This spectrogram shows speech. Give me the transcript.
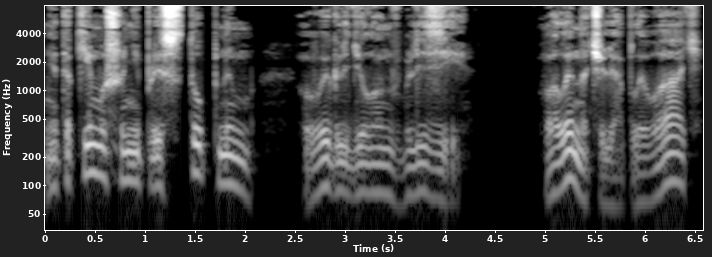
Не таким уж и неприступным выглядел он вблизи. Валы начали оплывать,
